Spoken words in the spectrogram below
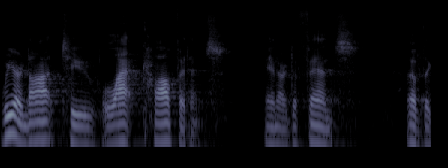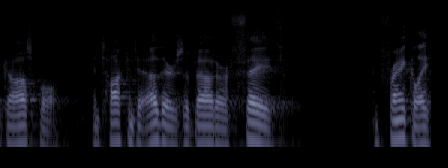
we are not to lack confidence in our defense of the gospel and talking to others about our faith. And frankly,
